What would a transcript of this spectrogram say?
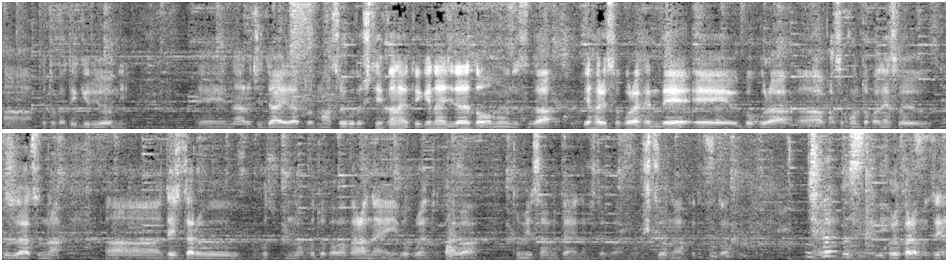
あことができるように、えーなる時代だと、まあ、そういうことをしていかないといけない時代だとは思うんですがやはりそこら辺で、えー僕らあパソコンとかねそういう複雑なあデジタルのことがわからない僕らにとっては富井さんみたいな人が必要なわけですが。えーこれからもぜひ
